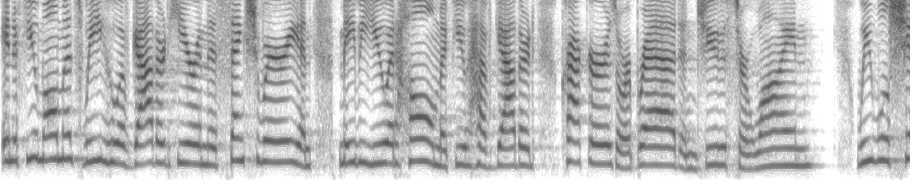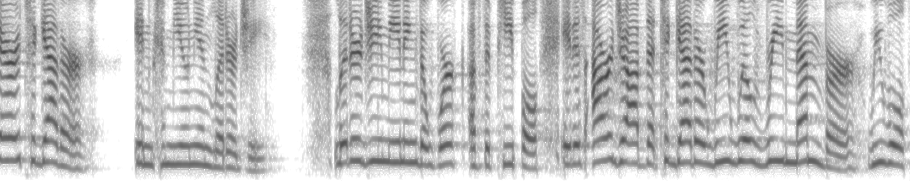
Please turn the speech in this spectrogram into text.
In a few moments, we who have gathered here in this sanctuary, and maybe you at home, if you have gathered crackers or bread and juice or wine, we will share together in communion liturgy. Liturgy meaning the work of the people. It is our job that together we will remember, we will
